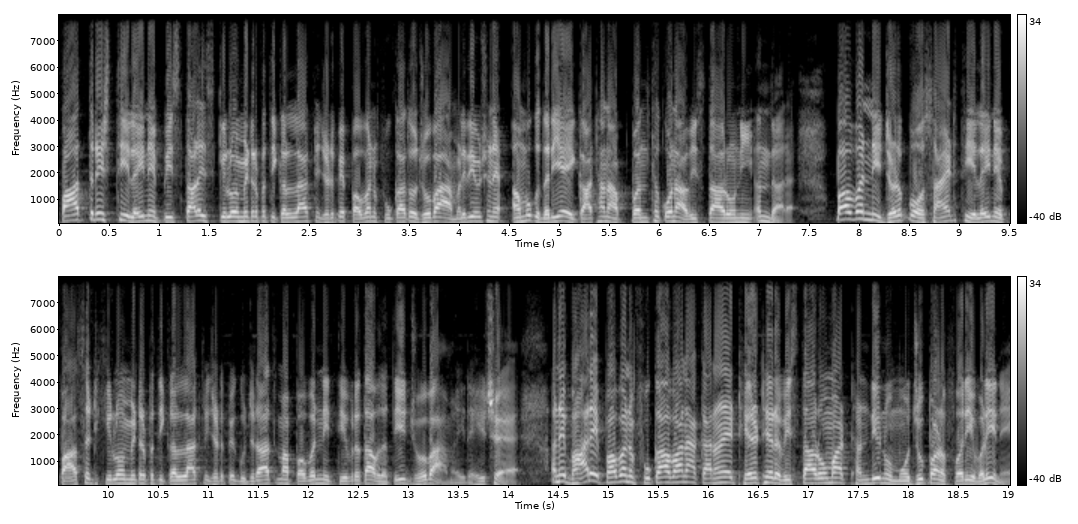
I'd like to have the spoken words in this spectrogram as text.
પાંત્રીસથી લઈને પિસ્તાળીસ કિલોમીટર પ્રતિ કલાકની ઝડપે પવન ફૂંકાતો જોવા મળી રહ્યો છે અને અમુક દરિયાઈ કાંઠાના પંથકોના વિસ્તારોની અંદર પવનની ઝડપો સાઠથી લઈને પાસઠ કિલોમીટર પ્રતિ કલાકની ઝડપે ગુજરાતમાં પવનની તીવ્રતા વધતી જોવા મળી રહી છે. અને ભારે પવન ફૂંકાવાના કારણે ઠેર ઠેર વિસ્તારોમાં ઠંડીનું મોજું પણ ફરી વળીને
